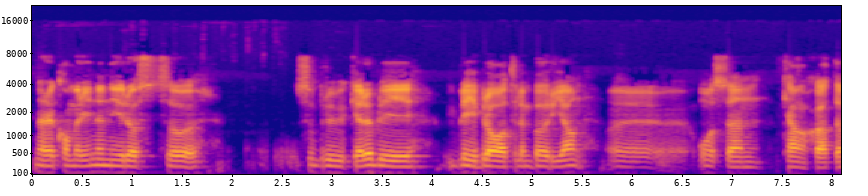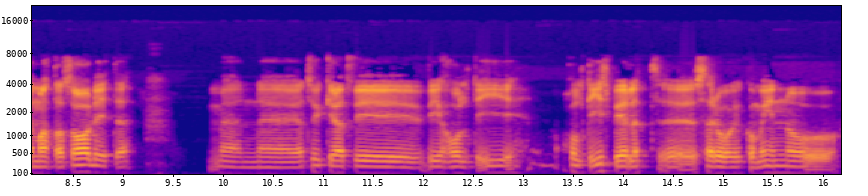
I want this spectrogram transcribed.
när det kommer in en ny röst så, så brukar det bli, bli bra till en början. Eh, och sen kanske att det mattas av lite. Men eh, jag tycker att vi, vi har hållit i, hållit i spelet eh, sen Roger kom in och,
